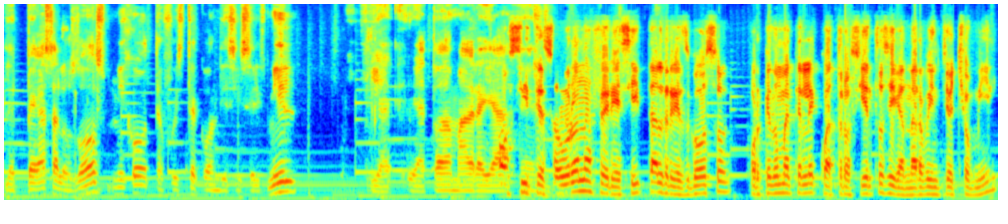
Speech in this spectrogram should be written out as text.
le pegas a los dos, mijo, te fuiste con 16 mil y, a, toda madre ya. O si te sobra una feriecita al riesgoso, ¿por qué no meterle 400 y ganar 28 mil?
